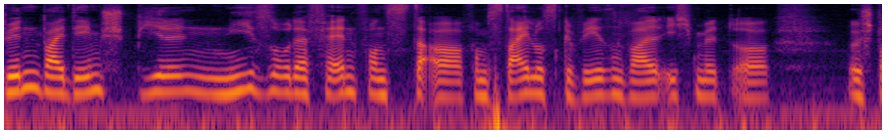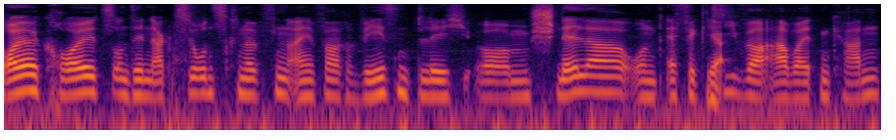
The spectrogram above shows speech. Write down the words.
bin bei dem Spiel nie so der Fan von Sta äh, vom Stylus gewesen, weil ich mit äh, Steuerkreuz und den Aktionsknöpfen einfach wesentlich ähm, schneller und effektiver ja. arbeiten kann.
